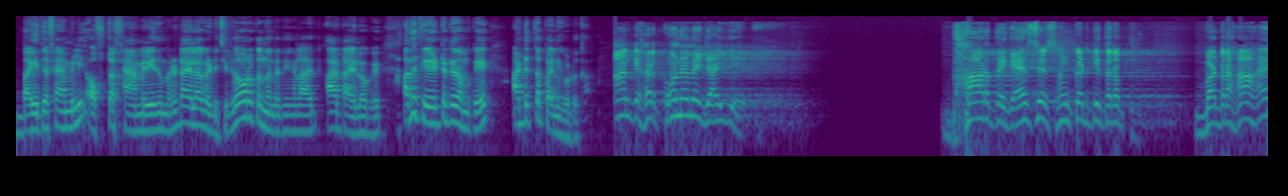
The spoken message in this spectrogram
by the family of the family എന്ന് പറഞ്ഞ ഡയലോഗ് അടിച്ചിരുന്നു ഓർക്കുന്നുണ്ട് നിങ്ങൾ ആ- ആ ഡയലോഗ് അത് കേട്ടിട്ട് നമുക്ക് അടുത്ത പനി കൊടുക്കാം हिंदुस्तान के हर कोने में जाइए भारत एक ऐसे संकट की तरफ बढ़ रहा है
